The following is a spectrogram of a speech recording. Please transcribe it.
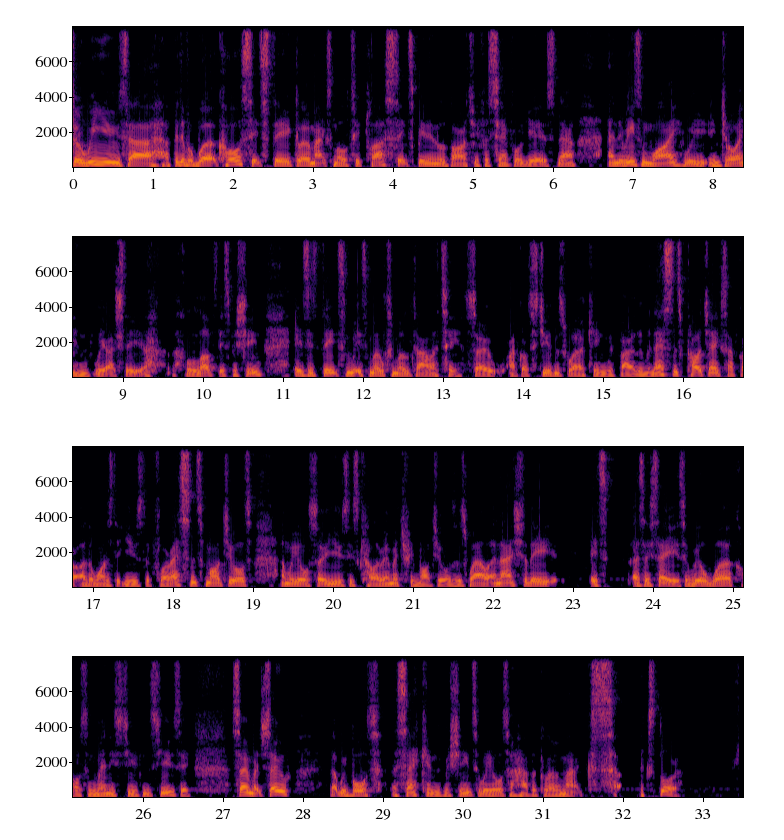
So we use uh, a bit of a workhorse. It's the Glomax Multi Plus. It's been in the laboratory for several years now. And the reason why we enjoy and we actually uh, love this machine is it's, it's, it's multimodality. So I've got students working with bioluminescence projects. I've got other ones that use the fluorescence modules. And we also use these colorimetry modules as well. And actually, it's, as I say, it's a real workhorse and many students use it. So much so that we bought a second machine. So we also have a GloMax Explorer.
